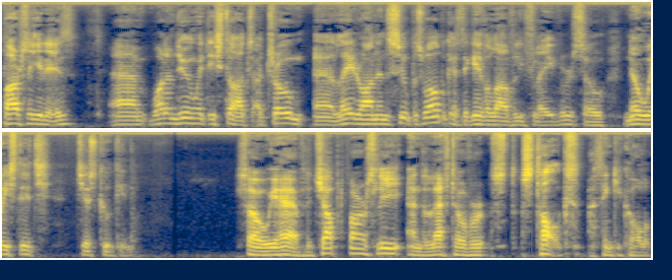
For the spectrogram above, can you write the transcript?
parsley it is. Um, what I'm doing with these stalks, I throw them uh, later on in the soup as well because they give a lovely flavor. So no wastage, just cooking. So we have the chopped parsley and the leftover st stalks, I think you call them.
